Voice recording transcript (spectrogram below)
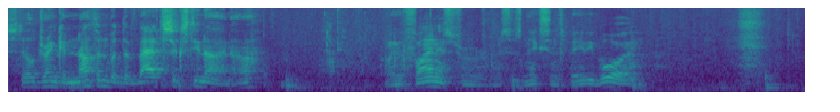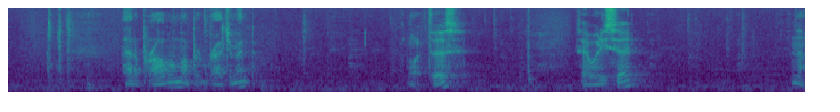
Still drinking nothing but the VAT 69, huh? Well, the finest for Mrs. Nixon's baby boy. Had a problem up at Regiment? What, this? Is that what he said? No.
